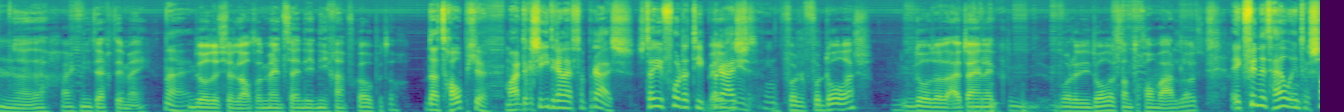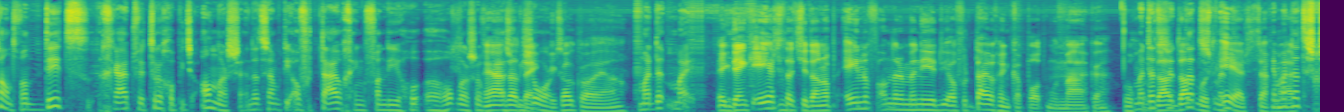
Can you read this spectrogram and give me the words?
Nee, daar ga ik niet echt in mee. Ik Nee, bedoel, er zullen altijd mensen zijn die het niet gaan verkopen, toch? dat hoop je. Maar er is, iedereen heeft een prijs. Stel je voor dat die Weet ik prijs... Voor, voor dollars? Ik bedoel, dat uiteindelijk worden die dollars dan toch gewoon waardeloos. Ik vind het heel interessant, want dit grijpt weer terug op iets anders. En dat is namelijk die overtuiging van die eh, hodlers of Ja, dat resort. denk ik ook wel, ja. Maar, de, maar, Ik denk eerst dat je dan op een of andere manier die overtuiging kapot moet maken. Hoe- Maar dat dat dat, moet met- eerst, zeg ja, maar. maar dat is,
